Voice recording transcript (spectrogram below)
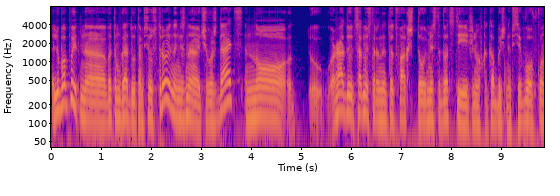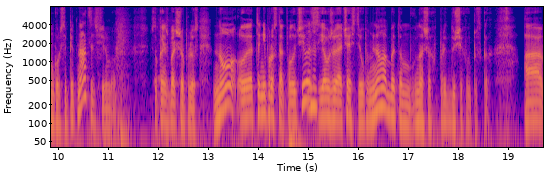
любопытно в этом году там все устроено, не знаю, чего ждать, но радует, с одной стороны, тот факт, что вместо 20 фильмов, как обычно, всего в конкурсе 15 фильмов, что, конечно, большой плюс. Но это не просто так получилось. Mm-hmm. Я уже отчасти упоминал об этом в наших предыдущих выпусках. А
